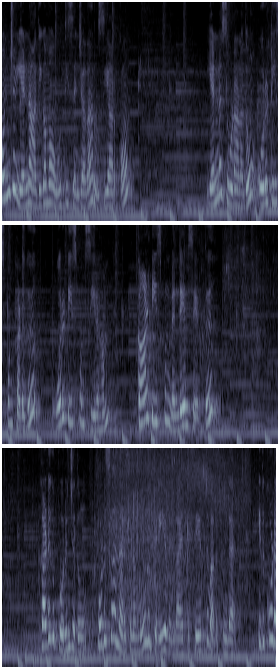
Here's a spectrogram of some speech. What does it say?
கொஞ்சம் எண்ணெய் அதிகமாக ஊற்றி செஞ்சால் தான் ருசியாக இருக்கும். எண்ணெய் சூடானதும் ஒரு டீஸ்பூன் கடுகு ஒரு டீஸ்பூன் சீரகம் கால் டீஸ்பூன் வெந்தயம் சேர்த்து கடுகு பொரிஞ்சதும் பொடுசாக நறுக்கின மூணு பெரிய வெங்காயத்தை சேர்த்து வதக்குங்க. இது கூட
